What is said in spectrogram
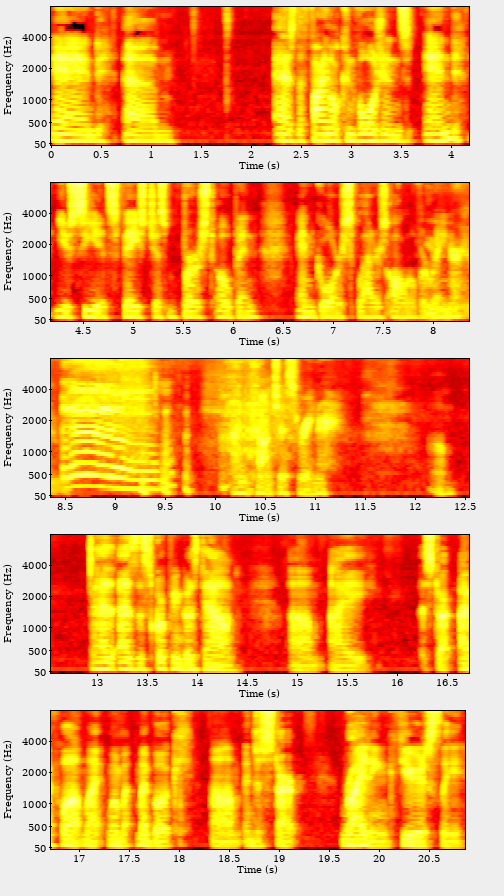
and um, as the final convulsions end, you see its face just burst open, and gore splatters all over Rainer. Oh. Unconscious Rainer. as, as the scorpion goes down, um, I start. I pull out my my, my book um, and just start writing furiously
